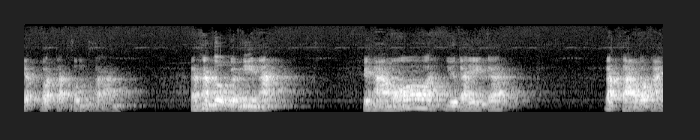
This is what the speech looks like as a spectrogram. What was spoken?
จากวัฏสงสาร แต่ถ้าโรคแบบนี้นะไปหาหมอยืดใดจะรักษาว่าหาย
